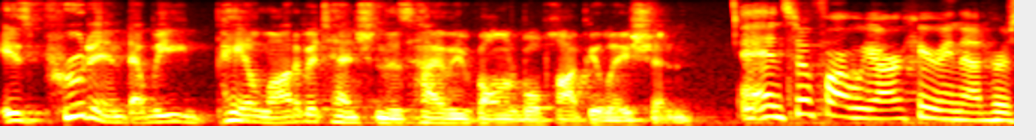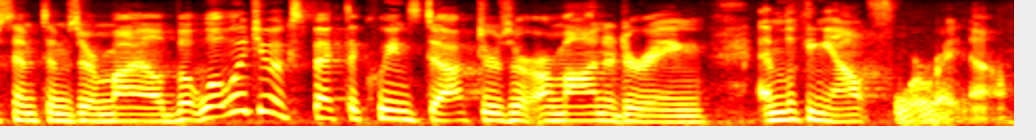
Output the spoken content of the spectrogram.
is prudent that we pay a lot of attention to this highly vulnerable population. And so far, we are hearing that her symptoms are mild. But what would you expect the Queen's doctors are, are monitoring and looking out for right now?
